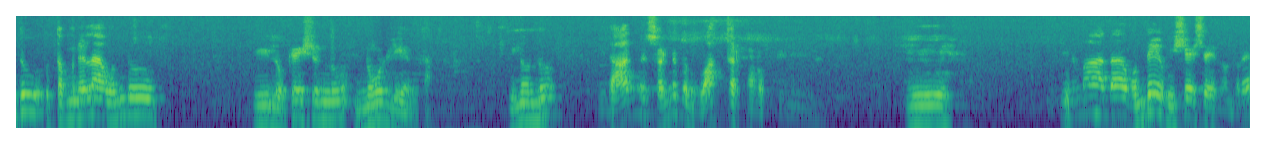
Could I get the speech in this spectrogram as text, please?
ಇದು ತಮ್ಮನ್ನೆಲ್ಲ ಒಂದು ಈ ಲೊಕೇಶನ್ನು ನೋಡ್ಲಿ ಅಂತ. ಇನ್ನೊಂದು ಇದಾದ್ಮೇಲೆ ಸಣ್ಣದೊಂದು ವಾಕ್ ಕರ್ಕೊಂಡು ಹೋಗ್ತೀನಿ. ಈ ಸಿನಿಮಾದ ಒಂದೇ ವಿಶೇಷ ಏನು ಅಂದರೆ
